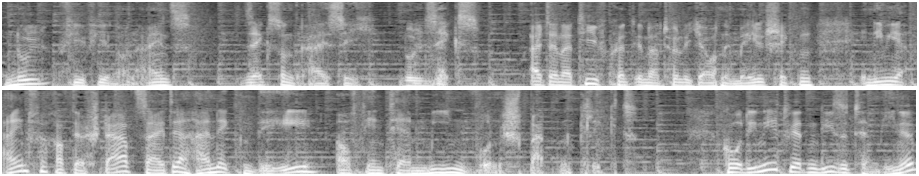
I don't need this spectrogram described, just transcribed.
04491 3606. Alternativ könnt ihr natürlich auch eine Mail schicken, indem ihr einfach auf der Startseite hanneken.de auf den Terminwunsch-Button klickt. Koordiniert werden diese Termine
